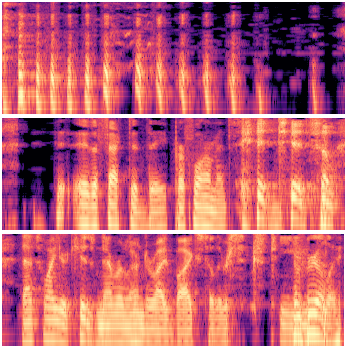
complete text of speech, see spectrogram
It- affected the performance. It did some. That's why your kids never learned to ride bikes till they were sixteen. Really?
